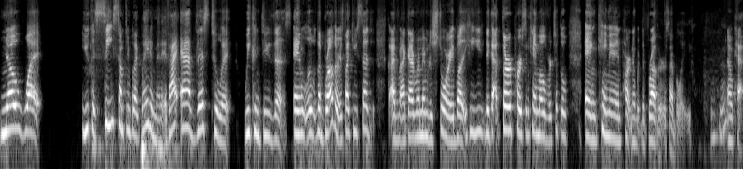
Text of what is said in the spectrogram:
Know what you could see something. Be like, wait a minute. If I add this to it, we can do this. And the brothers, like you said, I, I gotta remember the story. But he, the got third person came over, took a, and came in and partnered with the brothers, I believe. Mm-hmm. Okay.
